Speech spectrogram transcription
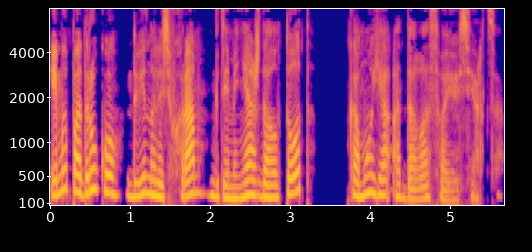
И мы под руку двинулись в храм, где меня ждал тот, кому я отдала свое сердце.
